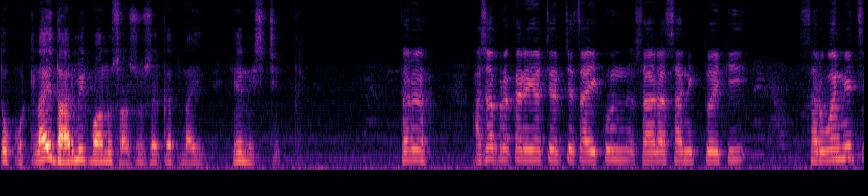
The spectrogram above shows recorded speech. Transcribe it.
तो कुठलाही धार्मिक माणूस असू शकत नाही हे निश्चित. तर अशा प्रकारे या चर्चेचा ऐकून सार असा निघतोय की सर्वांनीच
